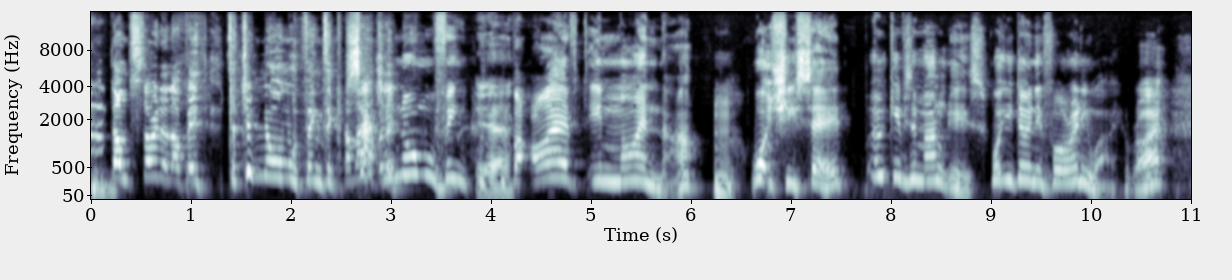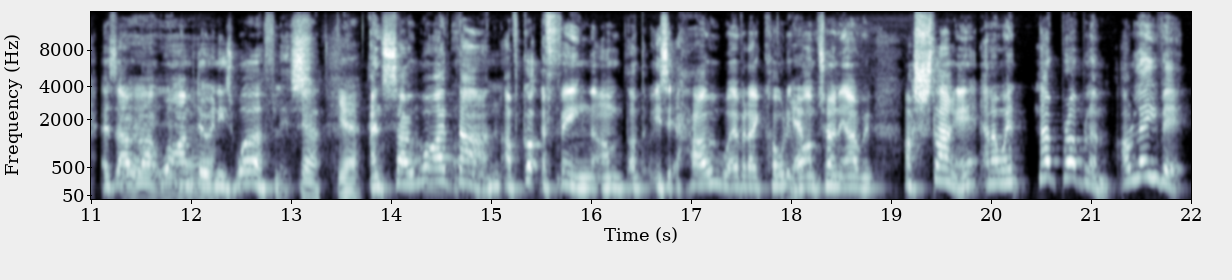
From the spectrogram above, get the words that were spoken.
I'm sorry that I've been such a normal thing to come out Such with. a normal thing. Yeah. But I've in mind that hmm. what she said. Who gives a monkeys? What are you doing it for anyway? Right? As though Yeah, like what I'm doing is worthless. Yeah. Yeah. And so what I've done, I've got the thing that I'm, uh, is it hoe, whatever they call it, Yep. what I'm turning it over. I slung it and I went, no problem, I'll leave it.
